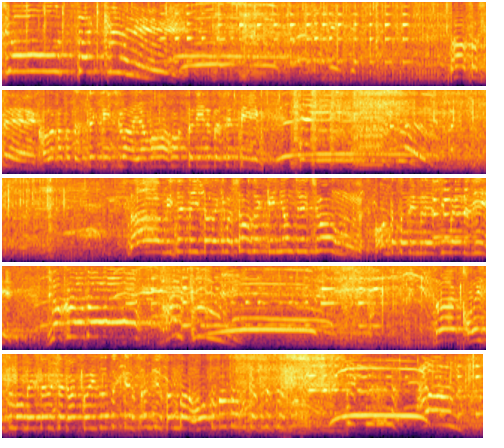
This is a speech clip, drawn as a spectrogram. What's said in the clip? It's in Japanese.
さあそしてこの方ですゼッケン1番ヤマハファクトリーのベセンティームさあ見せていただきましょうゼッケン41番ホンダドリームレーシング LG 横浜春樹さあこいつもめちゃめちゃかっこいいぞ。ゼッケン33番オートドドズカスレスビッグアウンス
